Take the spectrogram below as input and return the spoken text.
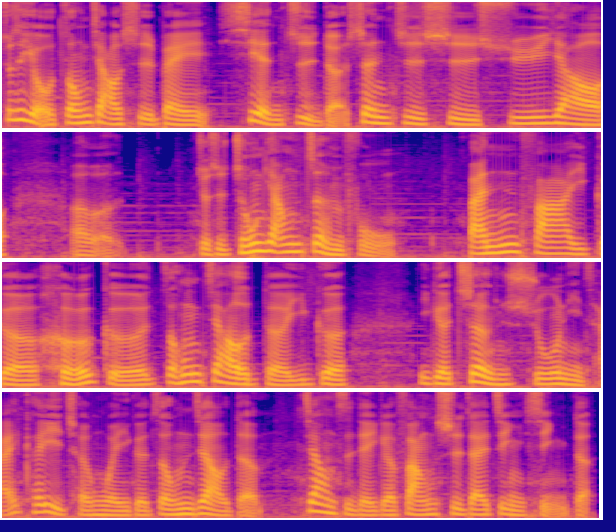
就是有宗教是被限制的，甚至是需要呃，就是中央政府。颁发一个合格宗教的一个一个证书，你才可以成为一个宗教的这样子的一个方式在进行的。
